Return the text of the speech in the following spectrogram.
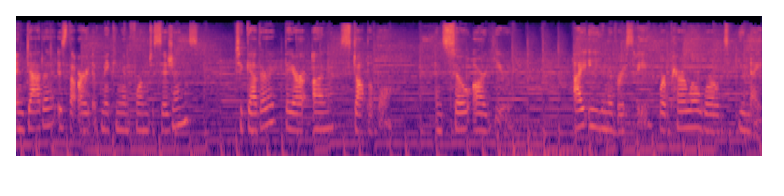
and data is the art of making informed decisions, together they are unstoppable. And so are you. IE University, where parallel worlds unite.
